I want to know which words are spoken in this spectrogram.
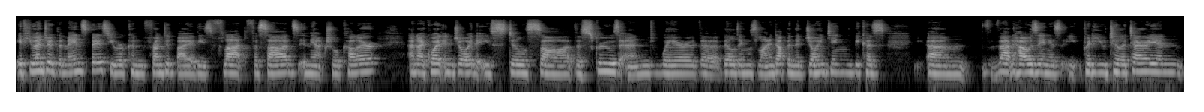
If you entered the main space, you were confronted by these flat facades in the actual color. And I quite enjoyed that you still saw the screws and where the buildings lined up in the jointing because um, that housing is pretty utilitarian,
